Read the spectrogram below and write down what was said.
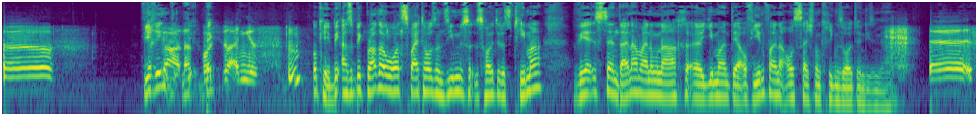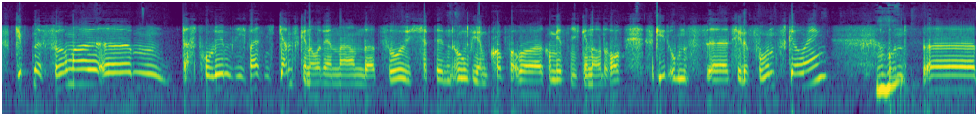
Äh, wir reden, ja, das wollte ich so einiges. Hm? Okay, also Big Brother Awards 2007 ist, ist, heute das Thema. Wer ist denn deiner Meinung nach äh, jemand, der auf jeden Fall eine Auszeichnung kriegen sollte in diesem Jahr? Äh, es gibt eine Firma, ähm, das Problem ist, ich weiß nicht ganz genau den Namen dazu. Ich habe den irgendwie im Kopf, aber komme jetzt nicht genau drauf. Es geht ums äh, Telefonscoring. Mhm. Und äh,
